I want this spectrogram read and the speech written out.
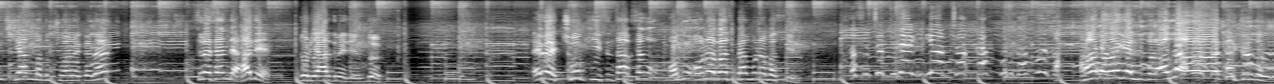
hiç yanmadım şu ana kadar. Sıra sende hadi. Dur yardım edeyim dur. Evet çok iyisin. Tamam sen ona bas ben buna basayım. Gafur çok güzel gidiyor. Çok gafur gafur. Ha bana geldi sonra. Allah kaçırdım.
